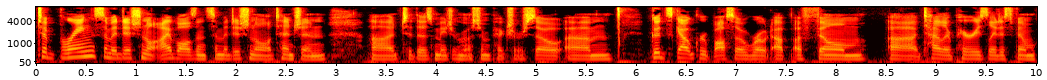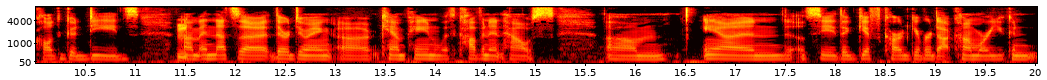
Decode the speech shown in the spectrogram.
to bring some additional eyeballs and some additional attention uh, to those major motion pictures. So um, Good Scout Group also wrote up a film. Uh, Tyler Perry's latest film called Good Deeds, mm. um, and that's a they're doing a campaign with Covenant House, um, and let's see the giftcardgiver.com where you can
